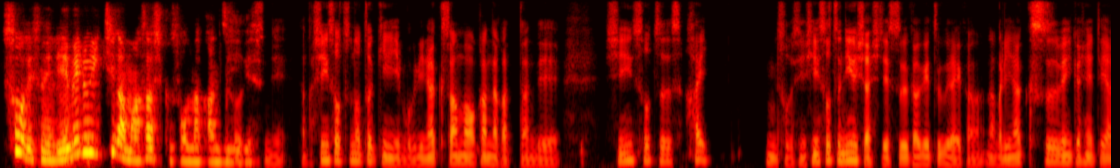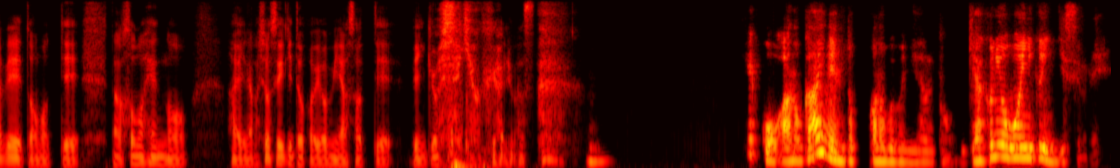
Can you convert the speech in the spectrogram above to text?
そうですね。レベル1がまさしくそんな感じで。そうですすね。なんか新卒の時に僕 Linux あんま分かんなかったんで、新卒、はい、うんそうですね。新卒入社して数ヶ月ぐらいかな。なんか Linux 勉強しないとやべえと思って、なんかその辺の、はい、なんか書籍とかを読み漁って勉強した記憶があります。結構あの概念とかの部分になると逆に覚えにくいんですよね。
